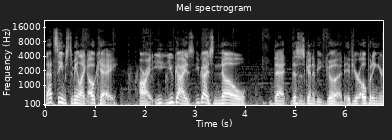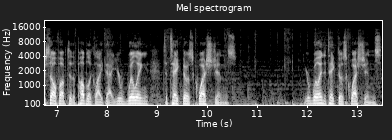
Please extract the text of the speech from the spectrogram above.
That seems to me like okay, all right, you, you guys, you guys know that this is going to be good. If you're opening yourself up to the public like that, you're willing to take those questions. You're willing to take those questions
